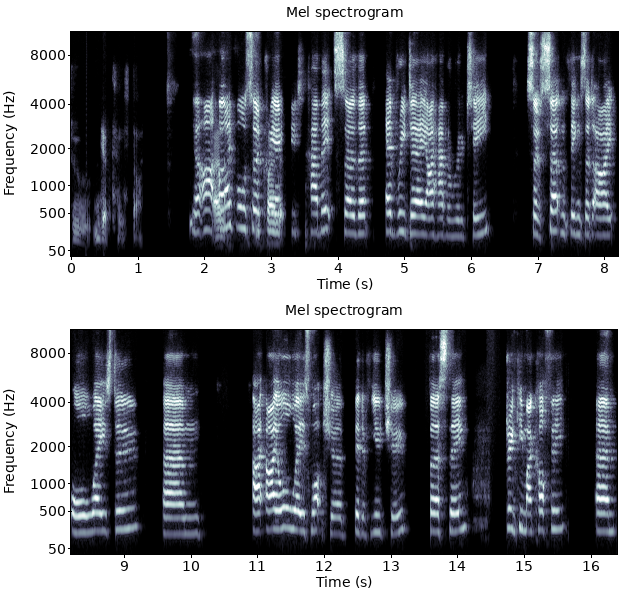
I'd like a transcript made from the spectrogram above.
to get things done. Yeah, I, have also created habits so that every day I have a routine. So certain things that I always do. Um, I, I always watch a bit of YouTube first thing, drinking my coffee, um,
